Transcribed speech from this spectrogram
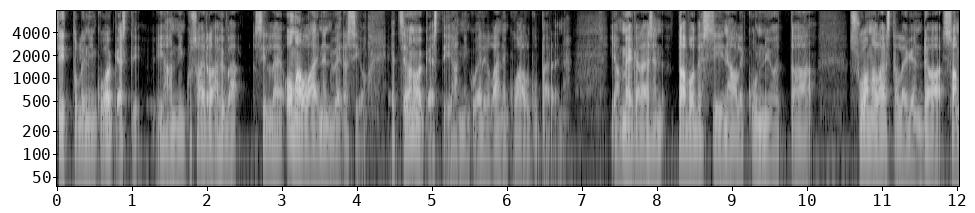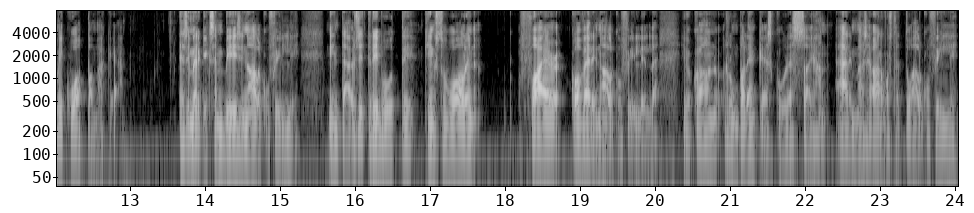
siitä tuli niinku oikeasti ihan niinku sairaan hyvä sille omanlainen versio, että se on oikeasti ihan niinku erilainen kuin alkuperäinen. Ja meikäläisen tavoite siinä oli kunnioittaa suomalaista legendaa Sami Kuoppamäkeä. Esimerkiksi sen biisin alkufilli, niin täysi tribuutti Kings of Wallin Fire-coverin alkufillille, joka on rumpalien keskuudessa ihan äärimmäisen arvostettu alkufilli.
